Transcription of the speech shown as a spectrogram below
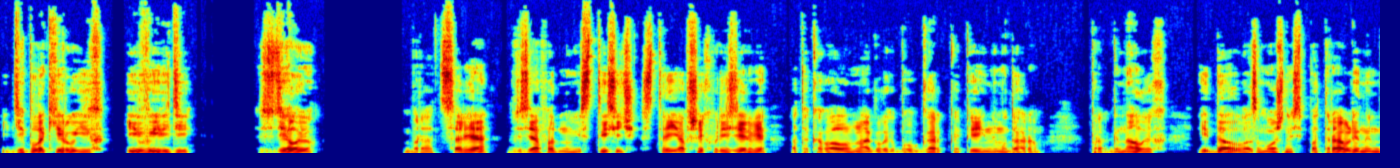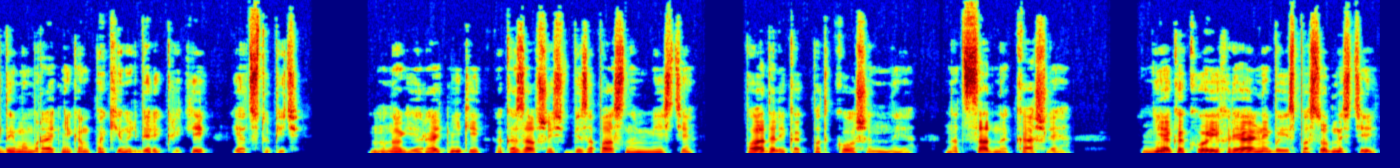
иди блокируй их и выведи!» «Сделаю!» Брат царя, взяв одну из тысяч, стоявших в резерве, атаковал наглых булгар копейным ударом, прогнал их и дал возможность потравленным дымом ратникам покинуть берег реки и отступить. Многие ратники, оказавшись в безопасном месте, падали как подкошенные, надсадно кашляя. Ни о какой их реальной боеспособности,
